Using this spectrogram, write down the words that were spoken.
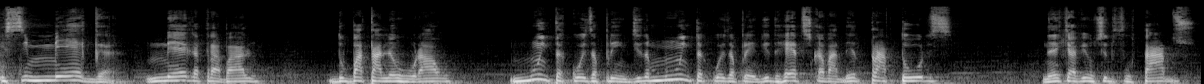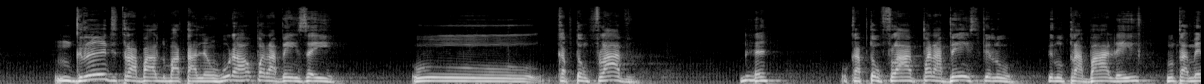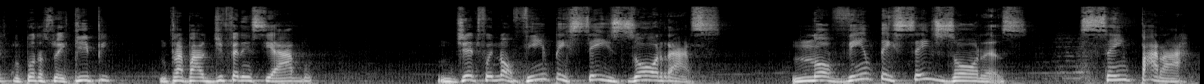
esse mega, mega trabalho do batalhão rural, muita coisa apreendida, muita coisa apreendida, retos escavadeiros, tratores, né, que haviam sido furtados. Um grande trabalho do batalhão rural. Parabéns aí o capitão Flávio, né? O capitão Flávio, parabéns pelo, pelo trabalho aí, juntamente com toda a sua equipe. Um trabalho diferenciado. Gente, foi 96 horas. 96 horas sem parar.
